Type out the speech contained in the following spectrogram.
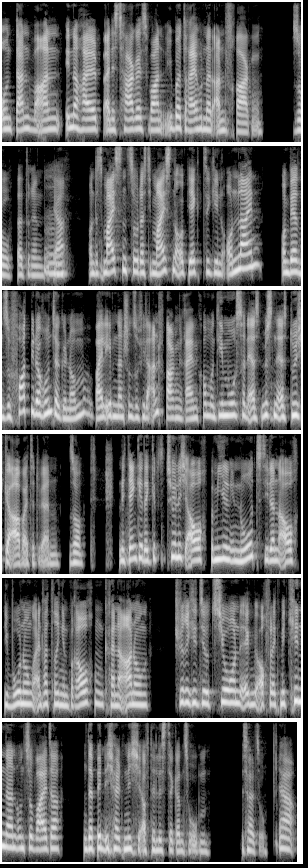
und dann waren innerhalb eines Tages waren über 300 Anfragen so da drin, mhm. ja. Und es ist meistens so, dass die meisten Objekte gehen online und werden sofort wieder runtergenommen, weil eben dann schon so viele Anfragen reinkommen und die muss dann erst, müssen erst durchgearbeitet werden. So. Und ich denke, da gibt es natürlich auch Familien in Not, die dann auch die Wohnung einfach dringend brauchen, keine Ahnung, schwierige Situationen, irgendwie auch vielleicht mit Kindern und so weiter. Und da bin ich halt nicht auf der Liste ganz oben. Ist halt so. Ja.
